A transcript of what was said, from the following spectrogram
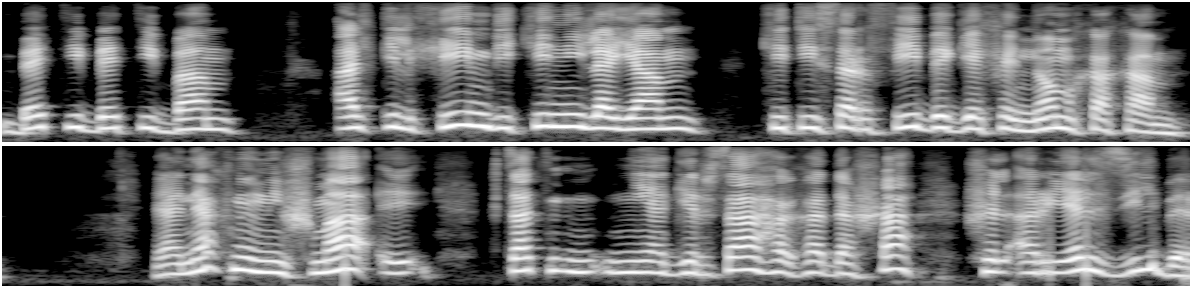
בטי בטי בם, אל תלכי עם ביקיני לים, כי תשרפי בגחנום חכם. ואנחנו נשמע אה, קצת מהגרסה החדשה של אריאל זילבר,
